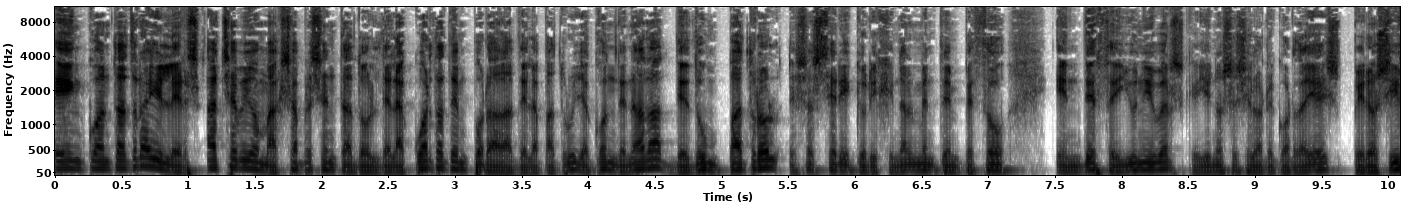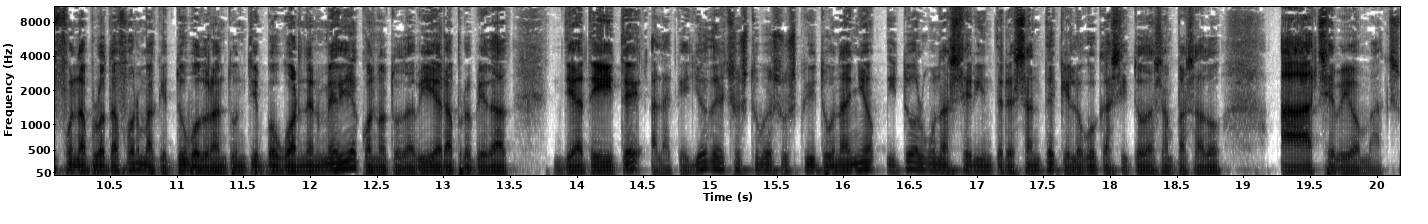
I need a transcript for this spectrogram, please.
En cuanto a trailers, HBO Max ha presentado el de la cuarta temporada de La Patrulla Condenada de Doom Patrol, esa serie que originalmente empezó en DC Universe, que yo no sé si la recordáis, pero sí fue una plataforma que tuvo durante un tiempo Warner Media, cuando todavía era propiedad de AT&T, a la que yo de hecho estuve suscrito un año y tuvo alguna serie interesante que luego casi todas han pasado a HBO Max.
